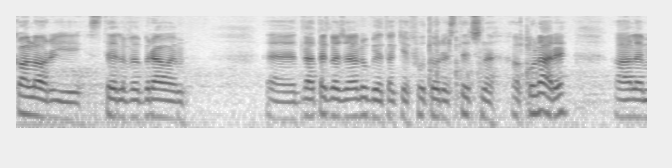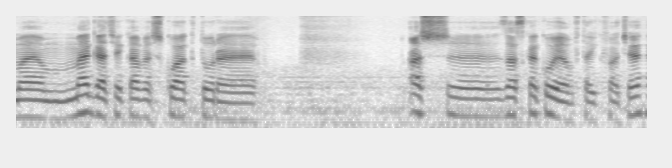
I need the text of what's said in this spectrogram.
kolor i styl wybrałem e, dlatego, że lubię takie futurystyczne okulary, ale mają mega ciekawe szkła, które aż e, zaskakują w tej kwocie.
